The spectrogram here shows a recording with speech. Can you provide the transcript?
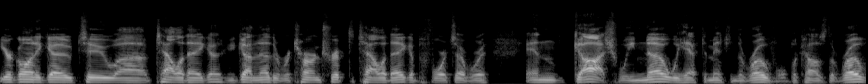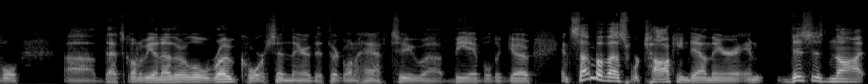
You're going to go to uh, Talladega. You got another return trip to Talladega before it's over with. And gosh, we know we have to mention the Roval because the Roval, uh, that's going to be another little road course in there that they're going to have to uh, be able to go. And some of us were talking down there, and this is not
